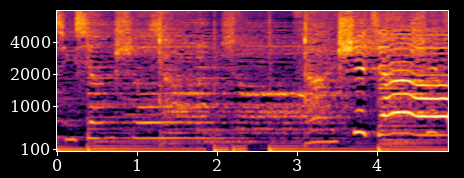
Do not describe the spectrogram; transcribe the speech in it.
情相守才是家。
